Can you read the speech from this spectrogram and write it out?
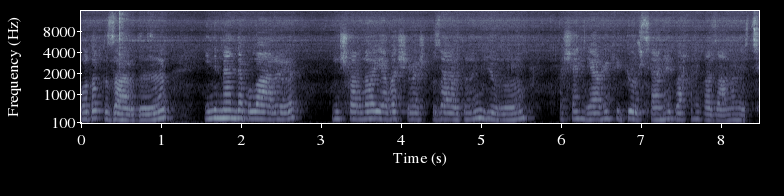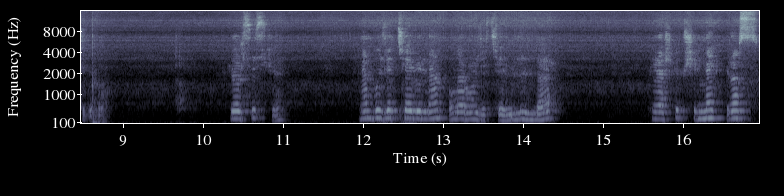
O da qızardı. İndi mən də bunları inşallah yavaş-yavaş qızardım, yığım. Qəşəng yağın ki görsəni, baxın qazanın içidir bu. Görsüz ki. Mən bu üzə çevirirəm, onlar o üzə çevirirlər. Piraşkı pişirmək biraz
